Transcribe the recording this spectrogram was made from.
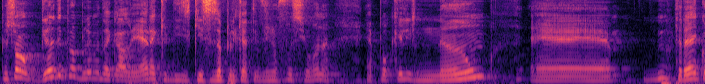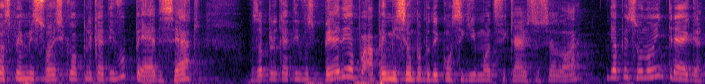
Pessoal, o grande problema da galera que diz que esses aplicativos não funcionam é porque eles não é, entregam as permissões que o aplicativo pede, certo? Os aplicativos pedem a permissão para poder conseguir modificar o seu celular e a pessoa não entrega.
